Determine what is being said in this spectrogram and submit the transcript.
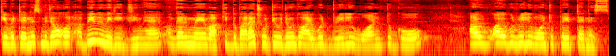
कि मैं टेनिस में जाऊँ और अभी भी मेरी ड्रीम है। अगर मैं वाकई दोबारा छोटी हो जाऊँ तो I would really want to go I I would really want to play tennis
